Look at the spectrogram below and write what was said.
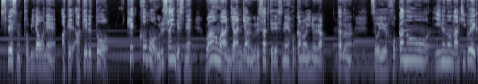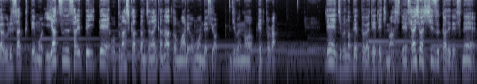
スペースの扉をね、開け開けると、結構もううるさいんですね。ワンワン、じゃんじゃんうるさくてですね、他の犬が。多分そういう他の犬の鳴き声がうるさくて、も威圧されていて、おとなしかったんじゃないかなと思われ思うんですよ、自分のペットが。で、自分のペットが出てきまして、最初は静かでですね、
